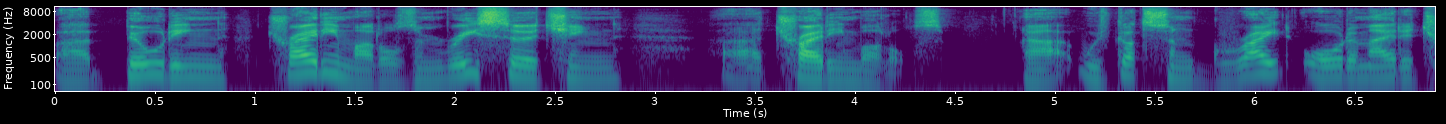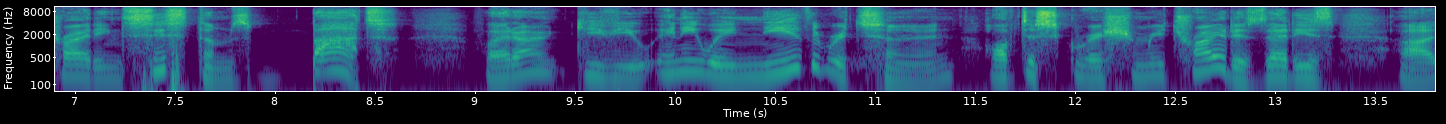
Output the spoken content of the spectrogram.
Uh, building trading models and researching uh, trading models uh, we've got some great automated trading systems but they don't give you anywhere near the return of discretionary traders that is uh,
